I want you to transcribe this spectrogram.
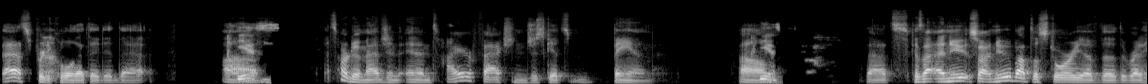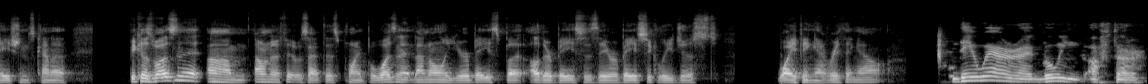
That's pretty cool that they did that. Um, yes It's hard to imagine an entire faction just gets banned. Um, Yes. That's because I, I knew. So I knew about the story of the the Red Hessians kind of because wasn't it? Um, I don't know if it was at this point, but wasn't it not only your base but other bases? They were basically just wiping everything out. they were uh, going after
